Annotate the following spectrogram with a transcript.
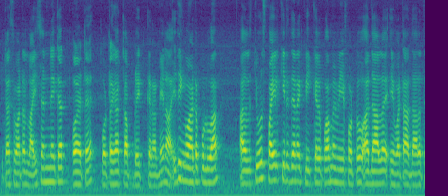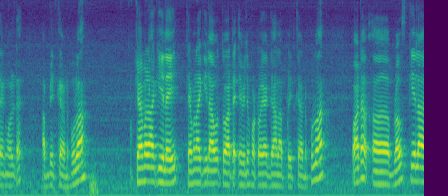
ඊට පස්සේ ඔයාට ලයිසන් එකත් ඔයාට ෆොටෝ එකක් අප්ඩේට් කරන්න එනවා. ඉතින් ඔයාට පුළුවන් අර චූස් ෆයිල් කියන තැන ක්ලික් කරපුවම මේ ෆොටෝ අදාළ ඒවට අදාළ තැන් වලට අප්ඩේට් කරන්න පුළුවන්. කැමරා කියලයි කැමරා කියලා આવොත් ඔයාට ඒ වෙලේ ෆොටෝ එකක් ගහලා අප්ඩේට් කරන්න පුළුවන්. ඔයාට බ්‍රවුස් කියලා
